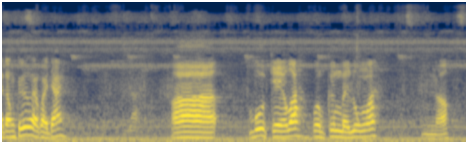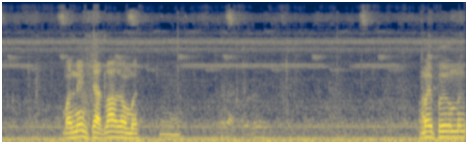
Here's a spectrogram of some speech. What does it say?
ม่ต้องซื้อไว้ไว้จ่ายอ่าบูดเกวะผมขึ้นไปลุงวะอืมเนาะมันเน้นจัดว่ากันมันอืมไม่ปืนมัน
